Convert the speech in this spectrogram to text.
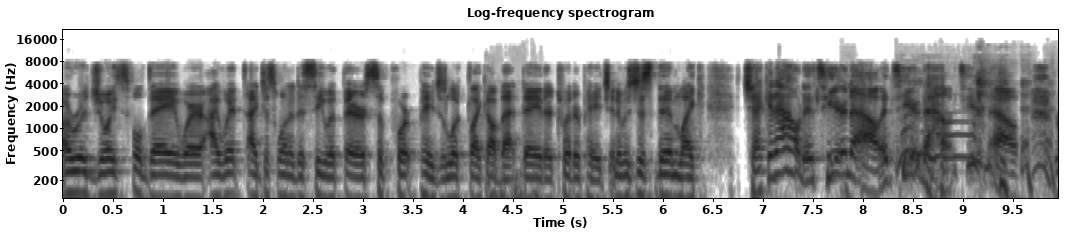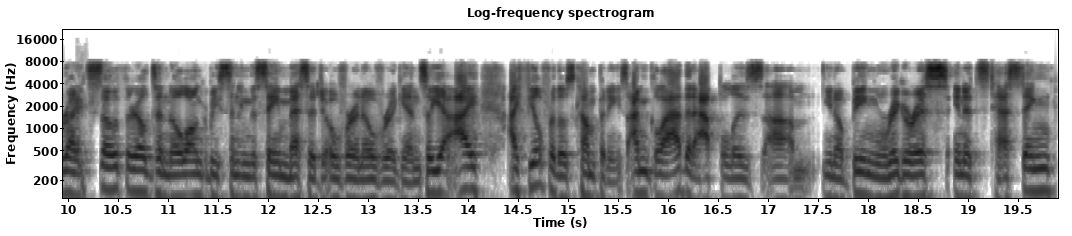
a rejoiceful day where I went. I just wanted to see what their support page looked like on that day, their Twitter page, and it was just them like, check it out, it's here now, it's here now, it's here now. right, so thrilled to no longer be sending the same message over and over again. So yeah, I I feel for those companies. I'm glad that Apple is, um, you know, being rigorous in its testing,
